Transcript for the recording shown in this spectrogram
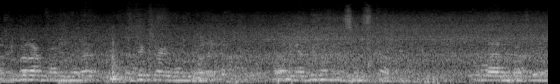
ಮೆಂಬರಾಗಿ ಮಾಡಿದ್ದಾರೆ ಅಧ್ಯಕ್ಷರಾಗಿ ಮಾಡಿದ್ದಾರೆ ಅವರಿಗೆ ಅಭಿನಂದನೆ ಸಲ್ಲಿಸ್ತಾ ಎಲ್ಲ ಮಾತುಗಳು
